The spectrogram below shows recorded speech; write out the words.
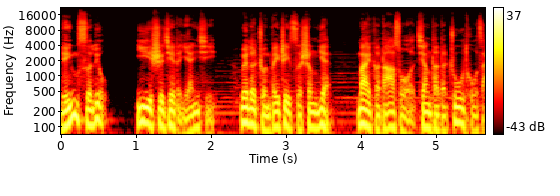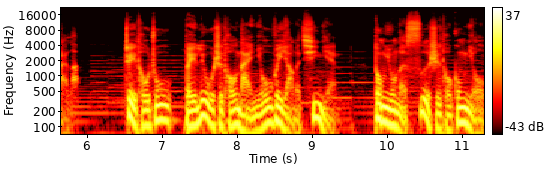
零四六异世界的筵席，为了准备这次盛宴，麦克达索将他的猪屠宰了。这头猪被六十头奶牛喂养了七年，动用了四十头公牛，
